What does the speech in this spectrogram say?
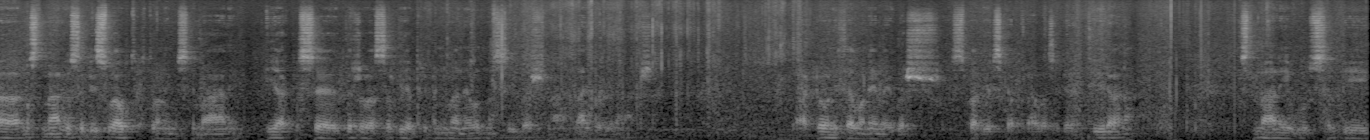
A, muslimani u Srbiji su autohtoni muslimani, iako se država Srbija prema njima ne odnosi baš na najbolji način. Dakle, oni tamo nemaju baš sva vjerska prava zagarantirana. Muslimani u Srbiji,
